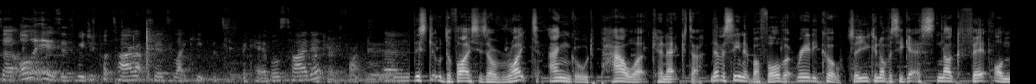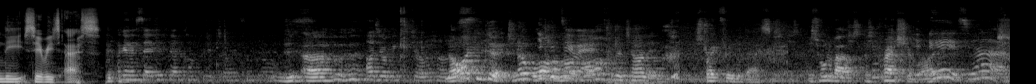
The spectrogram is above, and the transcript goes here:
So all it is is we just put tie wraps here to like keep the, the cables tidy. Okay, fine. Yeah, yeah. Um, This little device is a right-angled power connector. Never seen it before, but really cool. So you can obviously get a snug fit on the Series S. I'm gonna say, do you feel confident drawing some holes? Uh, Or do you want me to draw the holes? no, I can do it. Do you know what? You can I'm do up, it. I'm the challenge. Straight through the desk. It's all about the pressure, right? It is, yeah.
